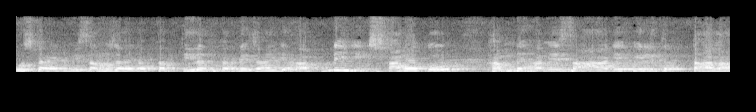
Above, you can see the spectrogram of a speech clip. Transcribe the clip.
उसका एडमिशन हो जाएगा, तब तीर्थ करने जाएँगे। अपनी इच्छाओं को हमने हमेशा आगे के लिए तक टाला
